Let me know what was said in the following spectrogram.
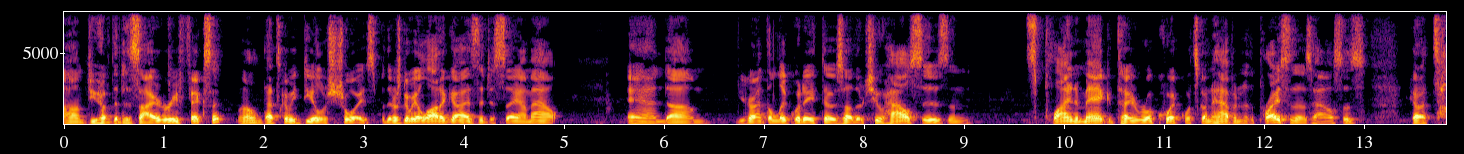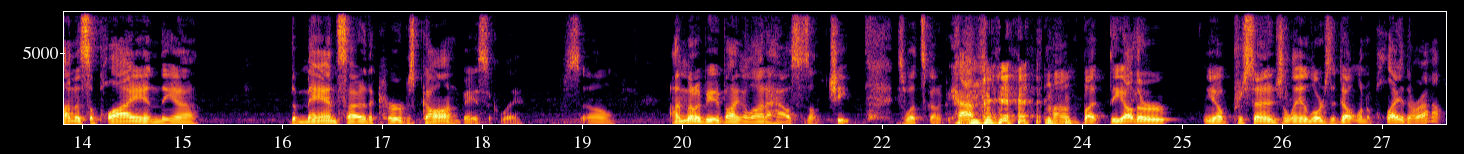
Um, do you have the desire to refix it? Well, that's going to be dealer's choice. But there's going to be a lot of guys that just say, "I'm out," and um, you're going to have to liquidate those other two houses. And supply and demand can tell you real quick what's going to happen to the price of those houses. You got a ton of supply, and the uh, demand side of the curve is gone, basically. So I'm going to be buying a lot of houses on the cheap, is what's going to be happening. um, but the other, you know, percentage of landlords that don't want to play, they're out.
